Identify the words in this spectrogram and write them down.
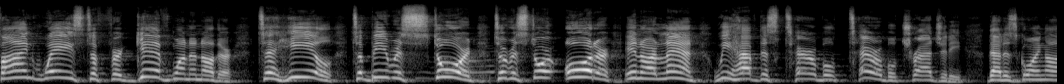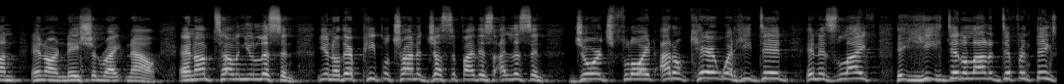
Find ways to forgive one another, to heal, to be restored, to restore order in our land. We have this terrible, terrible tragedy that is going on in our nation right now. And I'm telling you, listen, you know, there are people trying to justify this. I listen, George Floyd, I don't care what he did in his life. He did a lot of different things,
